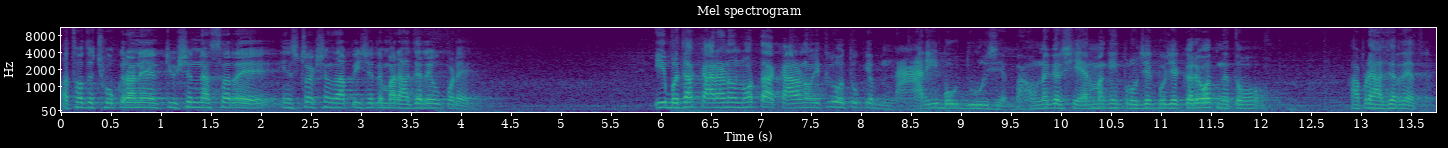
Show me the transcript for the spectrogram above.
અથવા તો છોકરાને ટ્યુશનના સરે ઇન્સ્ટ્રક્શન્સ આપી છે એટલે મારે હાજર રહેવું પડે. એ બધા કારણો નહોતા. કારણો એટલું હતું કે નારી બહુ દૂર છે. ભાવનગર શહેરમાં કંઈક પ્રોજેક્ટ પ્રોજેક્ટ કર્યો હોત ને તો આપણે હાજર રહેત.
